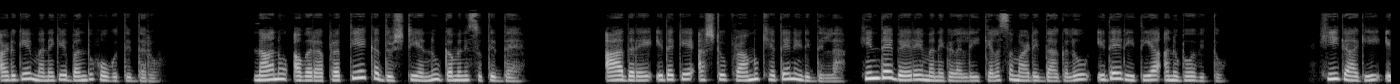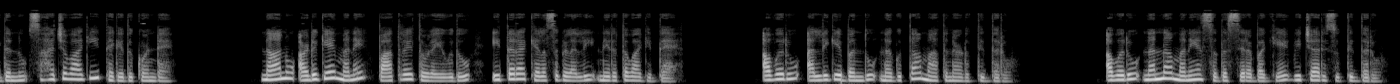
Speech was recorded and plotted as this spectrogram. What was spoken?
ಅಡುಗೆ ಮನೆಗೆ ಬಂದು ಹೋಗುತ್ತಿದ್ದರು. ನಾನು ಅವರ ಪ್ರತ್ಯೇಕ ದೃಷ್ಟಿಯನ್ನು ಗಮನಿಸುತ್ತಿದ್ದೆ. ಆದರೆ ಇದಕ್ಕೆ ಅಷ್ಟು ಪ್ರಾಮುಖ್ಯತೆ ನೀಡಿದ್ದಿಲ್ಲ. ಹಿಂದೆ ಬೇರೆ ಮನೆಗಳಲ್ಲಿ ಕೆಲಸ ಮಾಡಿದ್ದಾಗಲೂ ಇದೇ ರೀತಿಯ ಅನುಭವವಿತ್ತು. ಹೀಗಾಗಿ ಇದನ್ನು ಸಹಜವಾಗಿ ತೆಗೆದುಕೊಂಡೆ. ನಾನು ಅಡುಗೆ ಮನೆ, ಪಾತ್ರೆ ತೊಳೆಯುವುದು, ಇತರ ಕೆಲಸಗಳಲ್ಲಿ ನಿರತವಾಗಿದ್ದೆ. ಅವರು ಅಲ್ಲಿಗೆ ಬಂದು ನಗುತ್ತಾ ಮಾತನಾಡುತ್ತಿದ್ದರು. ಅವರು ನನ್ನ ಮನೆಯ ಸದಸ್ಯರ ಬಗ್ಗೆ ವಿಚಾರಿಸುತ್ತಿದ್ದರು.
